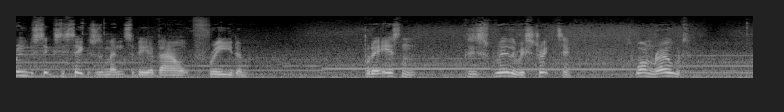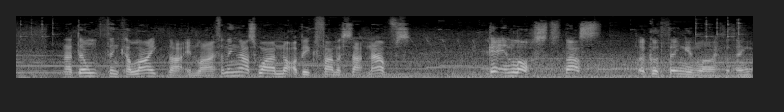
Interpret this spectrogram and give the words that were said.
Route 66 was meant to be about freedom, but it isn't, because it's really restricting. It's one road. And I don't think I like that in life. I think that's why I'm not a big fan of sat navs. Getting lost, that's a good thing in life, I think.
